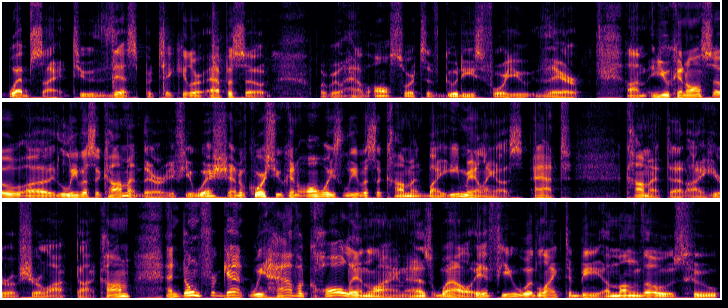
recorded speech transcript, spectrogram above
website, to this particular episode, where we'll have all sorts of goodies for you there. Um, you can also uh, leave us a comment there if you wish. And of course, you can always leave us a comment by emailing us at comment at ihearofsherlock.com. And don't forget, we have a call in line as well. If you would like to be among those who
